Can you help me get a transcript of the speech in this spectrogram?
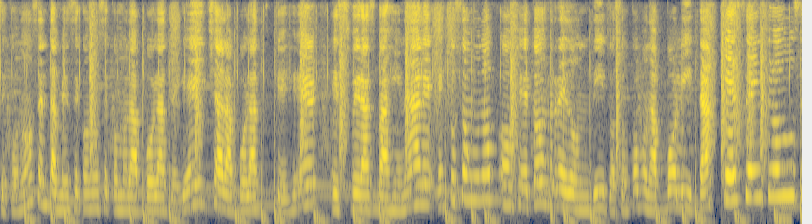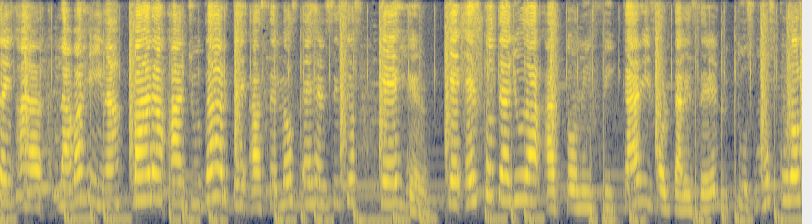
se conocen. También se conoce como las bolas de geisha, las bolas quejer, esferas vaginales. Estos son unos objetos redonditos, son como unas bolitas que se introducen a la vagina para ayudarte a hacer los ejercicios que esto te ayuda a tonificar y fortalecer tus músculos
